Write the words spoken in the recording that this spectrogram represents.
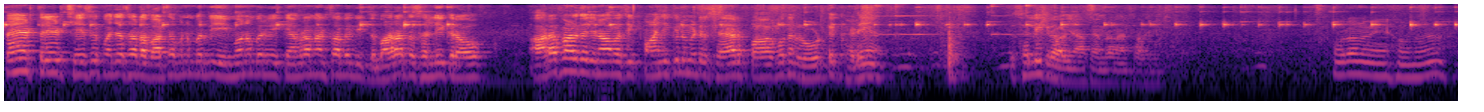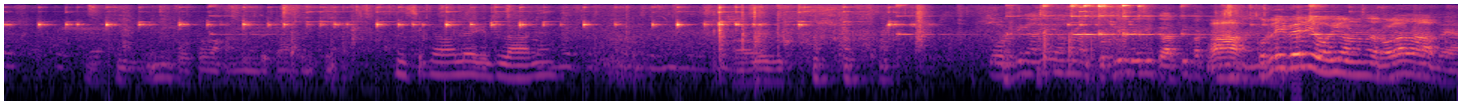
6563 ਸਾਡਾ WhatsApp ਨੰਬਰ ਵੀ ਈਮੋ ਨੰਬਰ ਵੀ ਕੈਮਰਾਮੈਨ ਸਾਹਿਬ ਦੀ ਦੁਬਾਰਾ ਤਸੱਲੀ ਕਰਾਓ। ਆਰਐਫਆਰ ਤੇ ਜਨਾਬ ਅਸੀਂ 5 ਕਿਲੋਮੀਟਰ ਸੈਰ ਪਾਕਪਤਨ ਰੋਡ ਤੇ ਖੜੇ ਹਾਂ। ਤਸੱਲੀ ਕਰਾਓ ਜਨਾਬ ਕੈਮਰਾਮੈਨ ਸਾਹਿਬ ਜੀ। ਉਹਨਾਂ ਨੂੰ ਇਹ ਹੁਣ। ਸਿਕਾ ਲੈ ਕੇ ਲਾ ਲੈ ਛੋਟੀਆਂ ਨਹੀਂ ਉਹਨਾਂ ਨੇ ਛੁੱਟੀ ਦੇ ਵੀ ਕਰਤੀ ਪਰ ਹਾਂ ਕੁਰਲੀ ਵੇਲੀ ਹੋ ਗਈ ਹੁਣ ਰੋਲਾ ਦਾ ਪਿਆ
